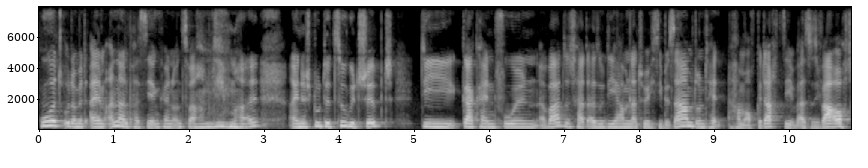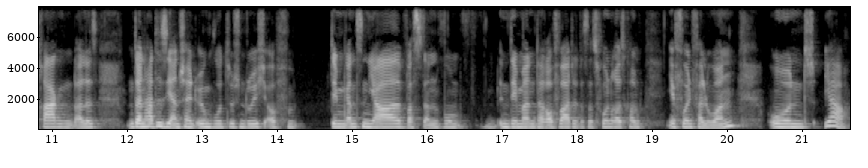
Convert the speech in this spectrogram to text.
Gurt oder mit allem anderen passieren können. Und zwar haben die mal eine Stute zugechippt, die gar keinen Fohlen erwartet hat. Also die haben natürlich sie besamt und haben auch gedacht, sie, also sie war auch tragend und alles. Und dann hatte sie anscheinend irgendwo zwischendurch auf dem ganzen Jahr, was dann, wo, indem man darauf wartet, dass das Fohlen rauskommt, ihr Fohlen verloren. Und ja,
